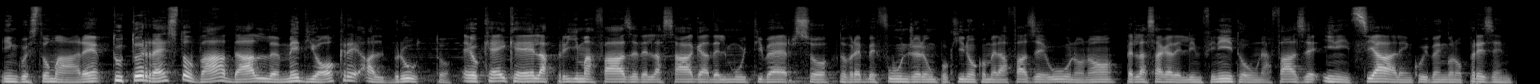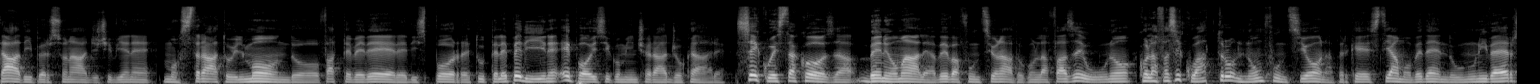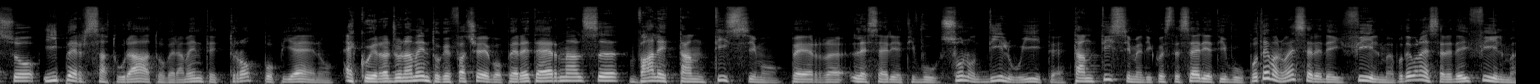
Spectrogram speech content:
in questo mare. Tutto il resto va dal mediocre al brutto. È ok che è la prima fase della saga del multiverso, dovrebbe fungere un pochino come la fase 1, no? Per la saga dell'infinito, una fase iniziale in cui vengono presentati i personaggi, ci viene mostrato il mondo, fatte vedere vedere, disporre tutte le pedine e poi si comincerà a giocare. Se questa cosa, bene o male, aveva funzionato con la fase 1, con la fase 4 non funziona perché stiamo vedendo un universo ipersaturato, veramente troppo pieno. Ecco, il ragionamento che facevo per Eternals vale tantissimo per le serie TV, sono diluite. Tantissime di queste serie TV potevano essere dei film, potevano essere dei film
